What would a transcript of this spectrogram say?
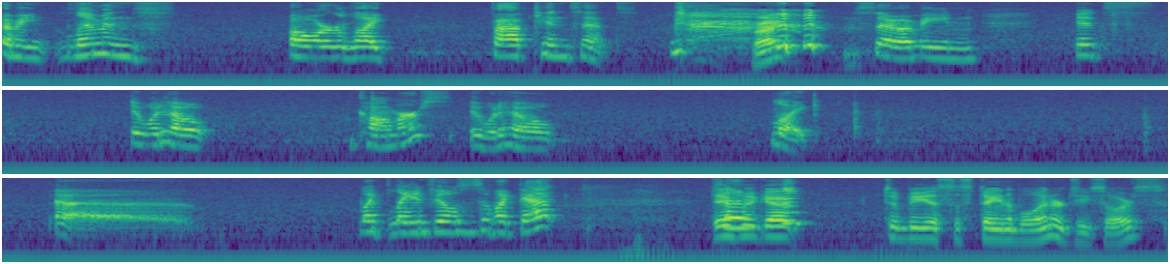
I mean, lemons are like five, ten cents. Right? so, I mean, it's, it would help commerce. It would help, like, uh, like landfills and stuff like that. If So, it got to be a sustainable energy source.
